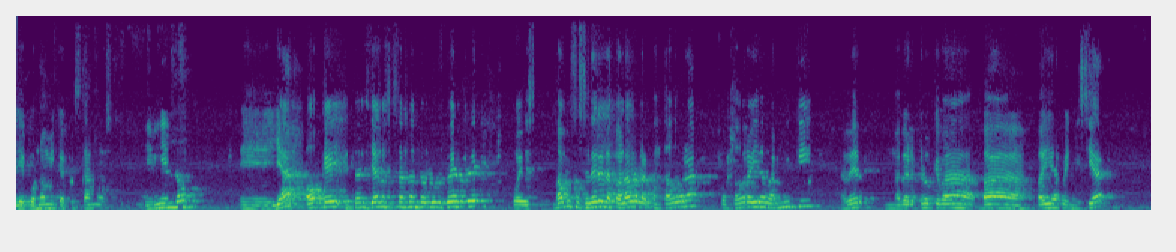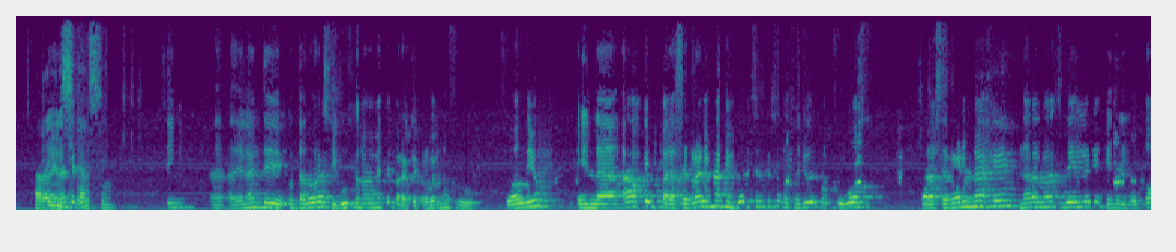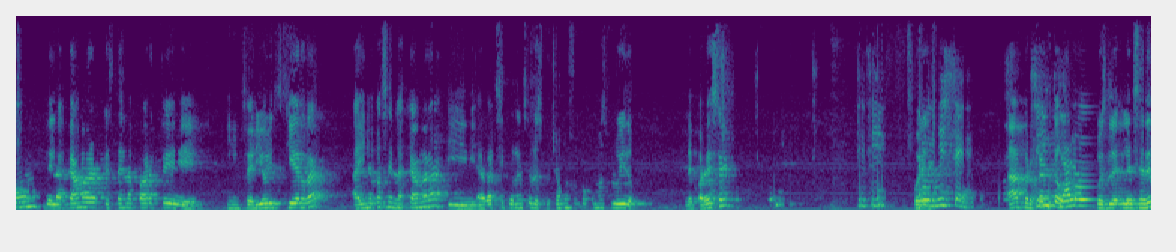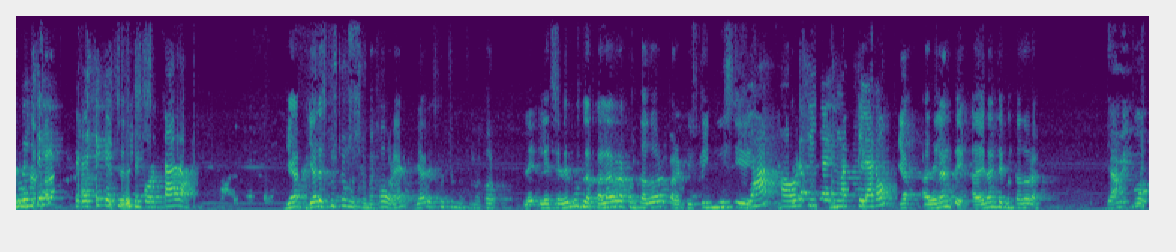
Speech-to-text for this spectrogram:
y económica que estamos viviendo. Eh, ya, ok, entonces ya nos están dando luz verde, pues vamos a cederle la palabra a la contadora, contadora Ida Barniki, a ver, a ver, creo que va, va, va a ir a reiniciar. A reiniciar, sí. Sí, adelante, contadora, si gusta nuevamente para que probemos su, su audio. En la, ah, ok, para cerrar imagen, puede ser que eso nos ayude con su voz. Para cerrar imagen, nada más dele en el botón de la cámara que está en la parte inferior izquierda, ahí nada más en la cámara y a ver si con eso lo escuchamos un poco más fluido. ¿Le parece? Sí, sí. Pues, dice. Ah, perfecto. pues le, cedemos la palabra. Parece que estoy cortada. Ya, ya le escucho mucho mejor, ¿eh? Ya le escucho mucho mejor. Le, cedemos la palabra, contadora, para que usted inicie. Ya, ahora sí ya es más claro. Ya, adelante, adelante, contadora. Ya mejor.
